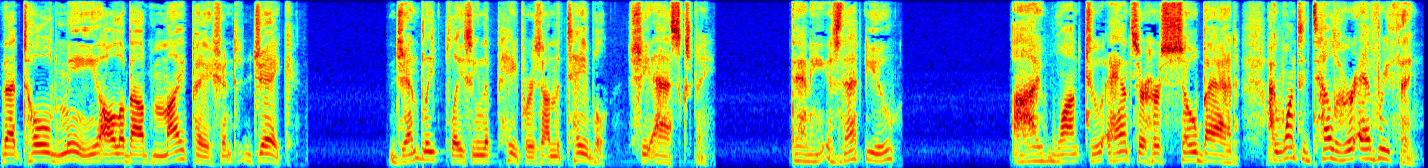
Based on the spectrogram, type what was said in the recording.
that told me all about my patient, Jake. Gently placing the papers on the table, she asks me, Danny, is that you? I want to answer her so bad. I want to tell her everything.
